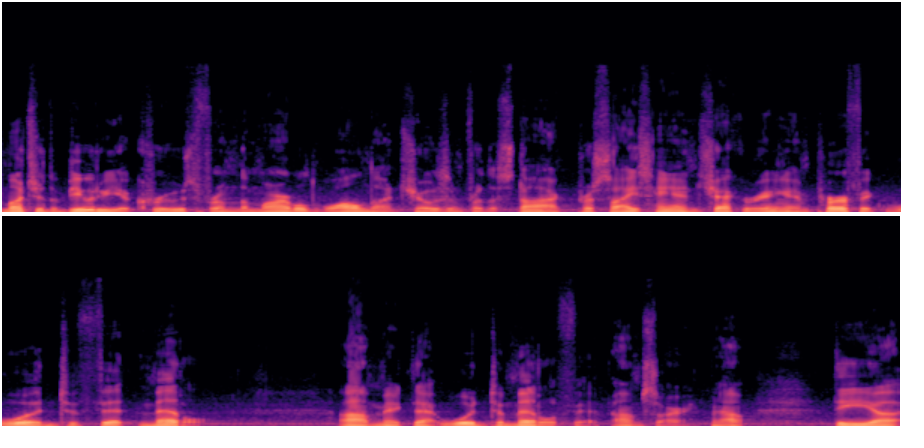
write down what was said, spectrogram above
Much of the beauty accrues from the marbled walnut chosen for the stock, precise hand checkering, and perfect wood to fit metal. I'll make that wood to metal fit. I'm sorry. Now, the uh,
